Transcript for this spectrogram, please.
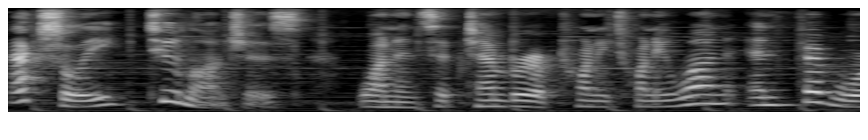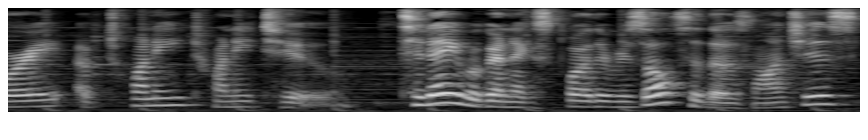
Actually, two launches, one in September of 2021 and February of 2022. Today, we're going to explore the results of those launches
